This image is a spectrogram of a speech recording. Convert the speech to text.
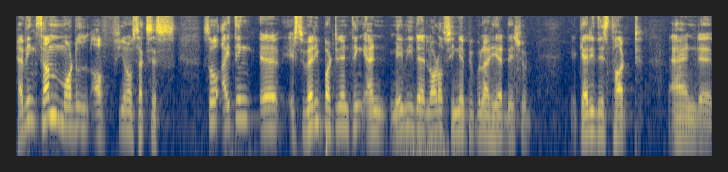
having some model of you know success so i think uh, it's very pertinent thing and maybe there are a lot of senior people are here they should carry this thought and uh,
